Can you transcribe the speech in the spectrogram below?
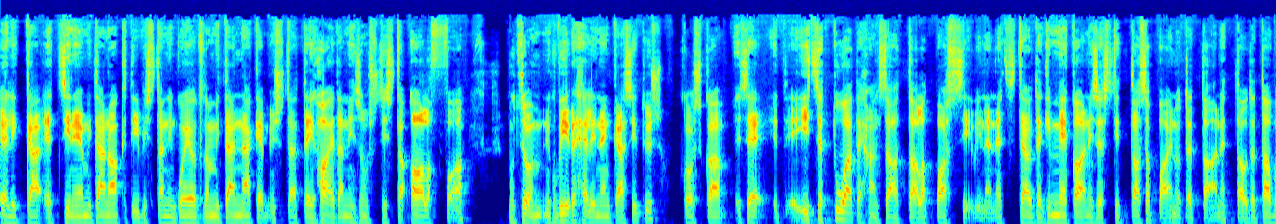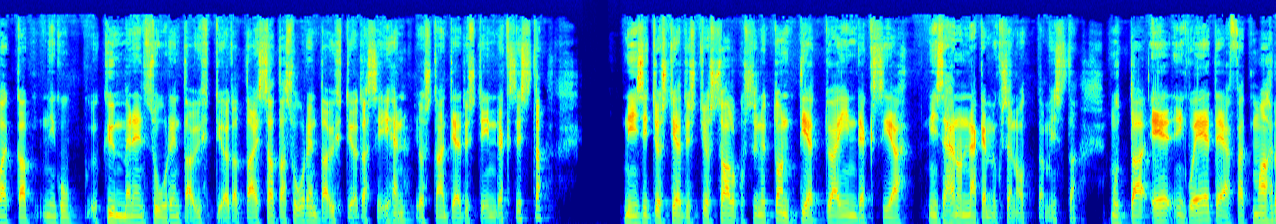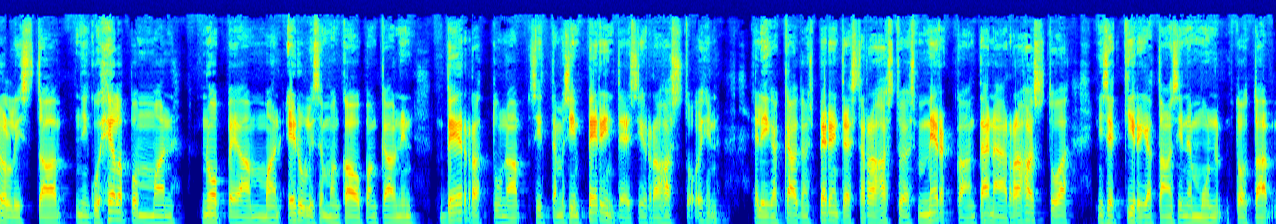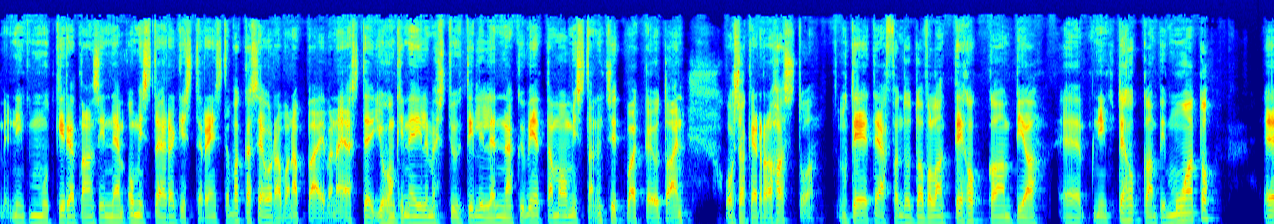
Eli että siinä ei ole mitään aktiivista, niin kuin ei oteta mitään näkemystä, että ei haeta niin sanotusti sitä alfaa. Mutta se on niin virheellinen käsitys, koska se itse tuotehan saattaa olla passiivinen, että sitä jotenkin mekaanisesti tasapainotetaan, että otetaan vaikka niin kuin kymmenen suurinta yhtiötä tai sata suurinta yhtiötä siihen jostain tietystä indeksistä niin sitten jos tietysti jos salkussa nyt on tiettyä indeksiä, niin sehän on näkemyksen ottamista. Mutta e, niin kuin ETF mahdollistaa niin kuin helpomman nopeamman, edullisemman kaupankäynnin verrattuna sitten tämmöisiin perinteisiin rahastoihin. Eli käytännössä perinteistä rahastoa, jos merkkaan tänään rahastoa, niin se kirjataan sinne mun, tota, niin kuin mut kirjataan sinne omistajarekisteriin sitten vaikka seuraavana päivänä ja sitten johonkin ne ilmestyy tilille näkyviin, että mä omistan nyt sitten vaikka jotain osakerahastoa. Mutta ETF on tavallaan tehokkaampia, eh, niin kuin tehokkaampi muoto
